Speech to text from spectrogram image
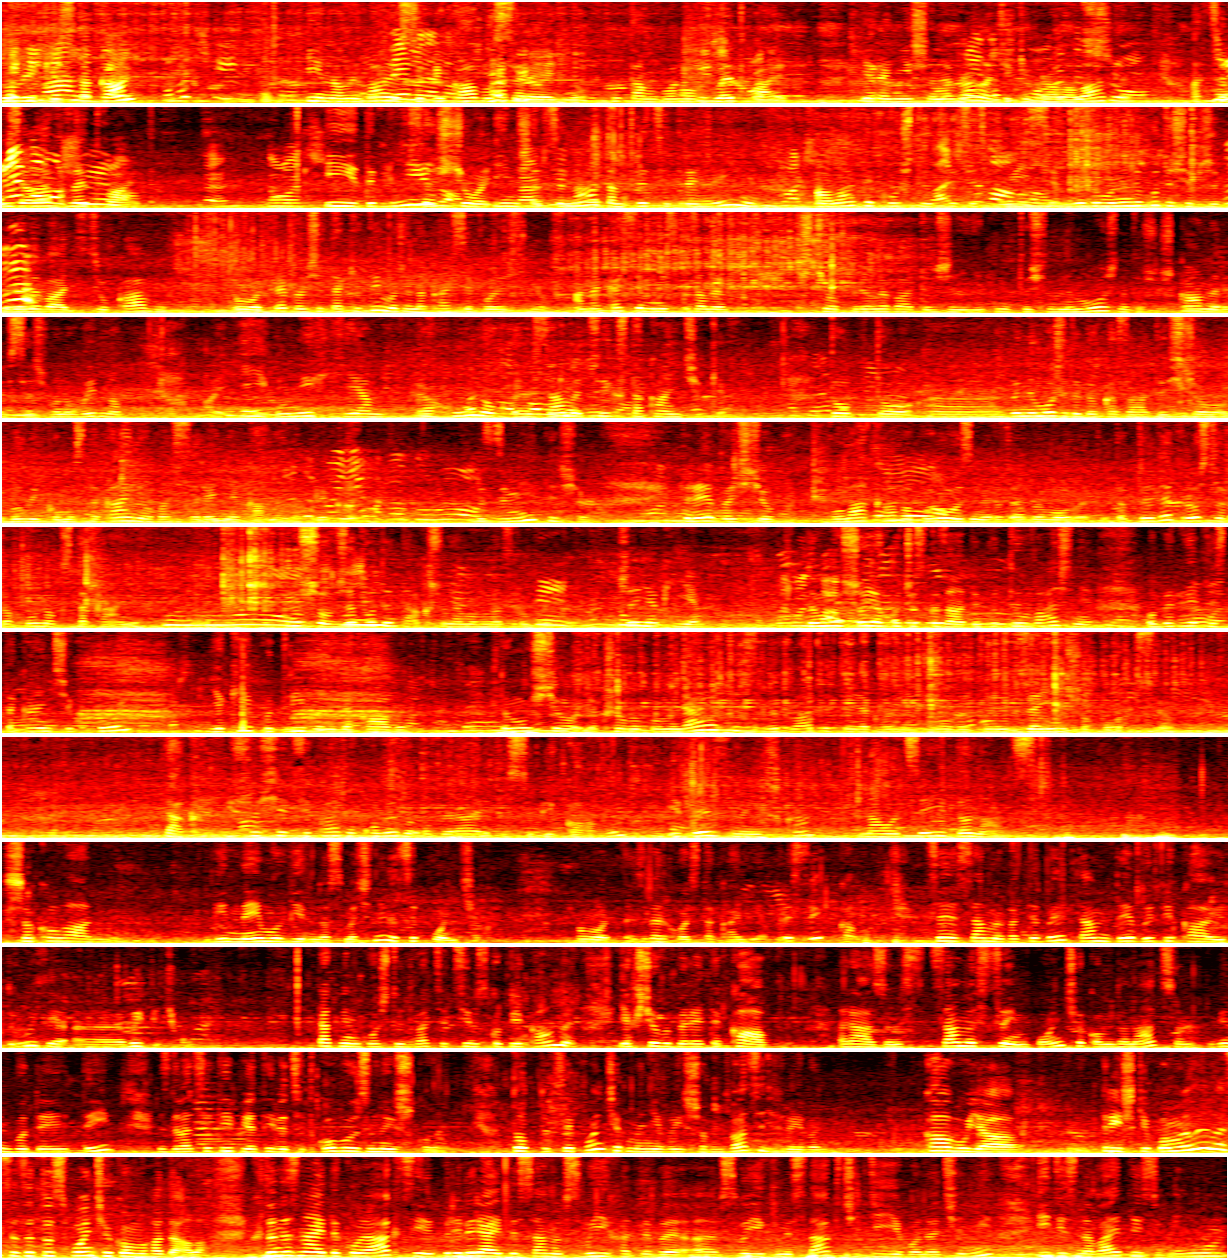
великий стакан і наливаю собі каву середню. Ну там було flat white. Я раніше не брала, тільки брала лати, а це взяла flat white. І дивлюся, що інша ціна там 33 гривні, а лати коштує 38. Ну думаю, ну не буду ще вже переливати цю каву. О, треба вже так іти, може на касі поясню. А на касі мені сказали, що переливати вже її ну, точно не можна, тому що ж камери, все ж воно видно. І у них є рахунок е, саме цих стаканчиків. Тобто е, ви не можете доказати, що в великому стакані у вас середня кава, наприклад. Розумієте, що треба, щоб була кава по розміру, так би мовити. Тобто йде просто рахунок стаканів. Ну що, вже буде так, що я могла зробити. Вже як є. Тому що я хочу сказати, будьте уважні, обирайте стаканчик той, який потрібен для кави. Тому що якщо ви помиляєтесь, ви платите, як ви мовите, за іншу порцію. Так, і що ще цікаво, коли ви обираєте собі каву, іде знижка на оцей донатс. Шоколадний. Він неймовірно смачний, це пончик. От, зверху ось така є присипка. Це саме в АТБ, там, де випікають друзі е, випічку. Так він коштує 27 з копійками. Якщо ви берете каву разом з саме з цим пончиком, донатсом, він буде йти з 25% знижкою. Тобто цей пончик мені вийшов 20 гривень. Каву я трішки помилилася, зато з пончиком вгадала. Хто не знає такої акції, перевіряйте саме в своїх АТБ, е, в своїх містах, чи діє вона чи ні, і дізнавайтесь у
